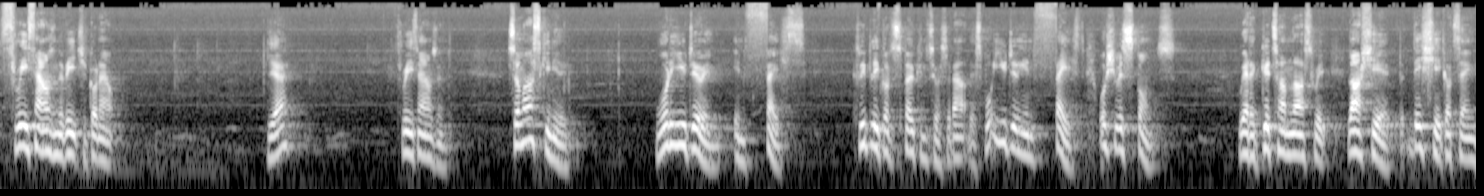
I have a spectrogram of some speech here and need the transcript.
3,000 of each have gone out. Yeah? 3,000. So I'm asking you, what are you doing in faith? Because we believe God's spoken to us about this. What are you doing in faith? What's your response? We had a good time last week, last year, but this year God's saying,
